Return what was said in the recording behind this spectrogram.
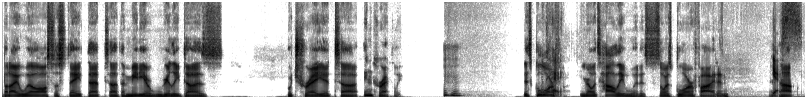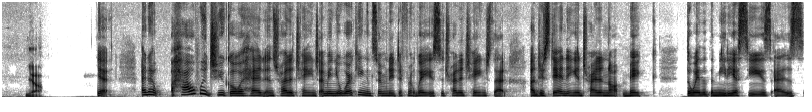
But I will also state that uh, the media really does portray it uh, incorrectly. Mm-hmm. It's glorified. Okay. You know, it's Hollywood, it's, so it's glorified, and yes, uh, yeah, yeah. And how would you go ahead and try to change? I mean, you're working in so many different ways to try to change that understanding and try to not make the way that the media sees as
